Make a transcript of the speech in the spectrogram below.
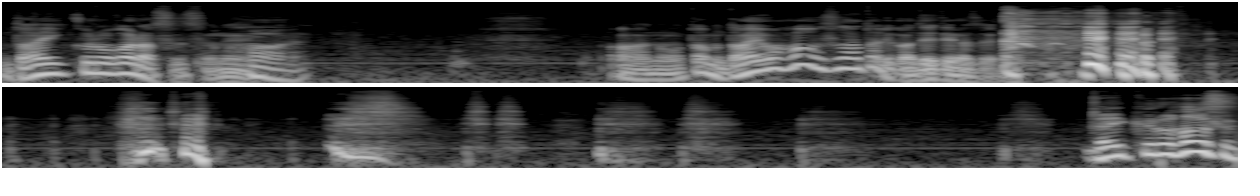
ダイクロガラスですよね。はいあの多分大和ハウスあたりから出てるやつや。ダイクロハウスっ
